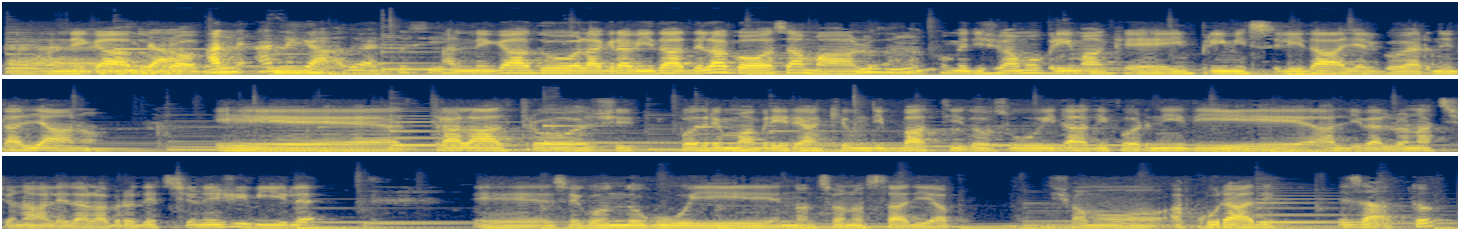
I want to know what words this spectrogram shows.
eh, Ha negato dati. proprio. Ha, ha negato, ecco sì. ha negato la gravità della cosa, ma Mhm. come dicevamo prima anche in primis l'Italia, il governo italiano. E tra l'altro ci potremmo aprire anche un dibattito sui dati forniti a livello nazionale dalla protezione civile, eh, secondo cui non sono stati diciamo accurati Esatto.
